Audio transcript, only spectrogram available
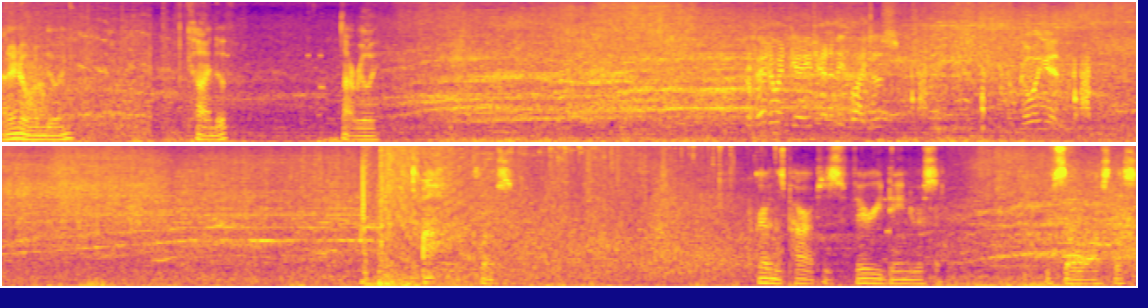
I of know what I'm doing. Kind of. Not really. Prepare to engage enemy fighters. Going in. Oh, close. Grabbing those power-ups is very dangerous. We've so lost this.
